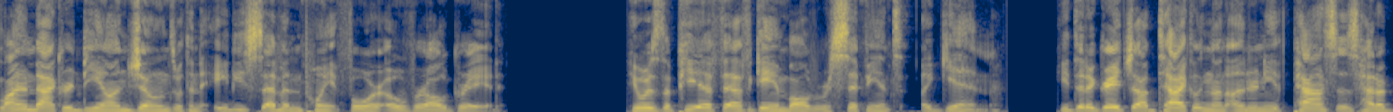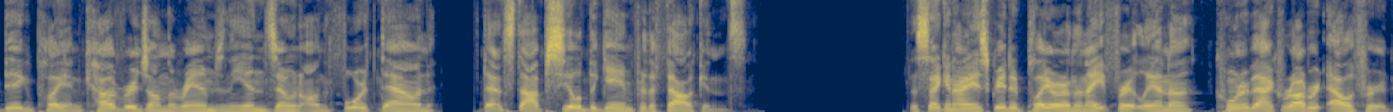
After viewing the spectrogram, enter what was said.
linebacker Deion Jones, with an 87.4 overall grade. He was the PFF game ball recipient again. He did a great job tackling on underneath passes, had a big play in coverage on the Rams in the end zone on fourth down. That stop sealed the game for the Falcons. The second highest graded player on the night for Atlanta, cornerback Robert Alford,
